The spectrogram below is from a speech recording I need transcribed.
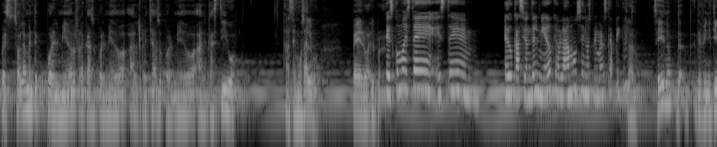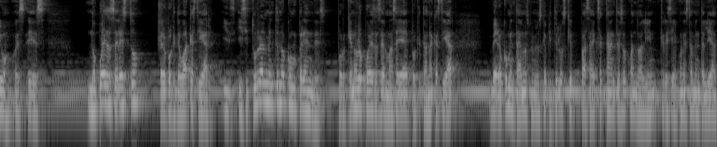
pues solamente por el miedo al fracaso, por el miedo al rechazo, por el miedo al castigo, hacemos algo. Pero es como este, este educación del miedo que hablábamos en los primeros capítulos. Claro, sí, no, definitivo. Es, es, no puedes hacer esto pero porque te voy a castigar. Y, si tú realmente no comprendes por qué no lo puedes hacer más allá de porque te van a castigar, Vero comentaba en los primeros capítulos que pasa exactamente eso cuando alguien crecía con esta mentalidad.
